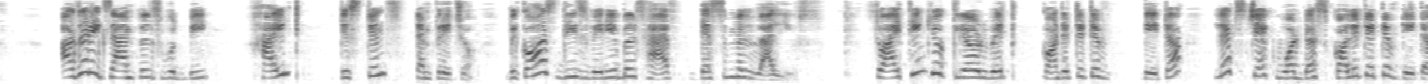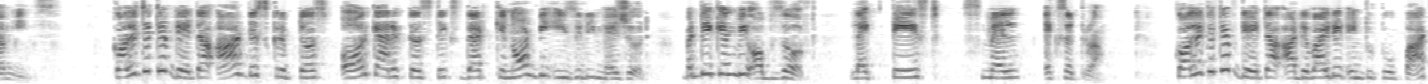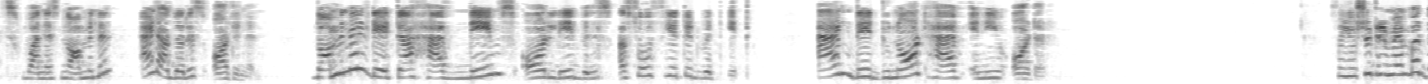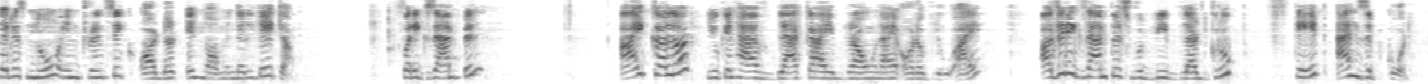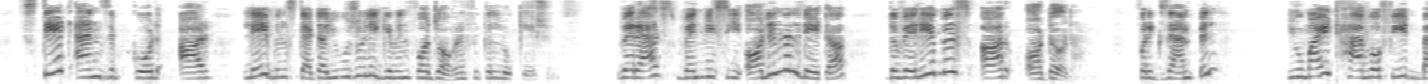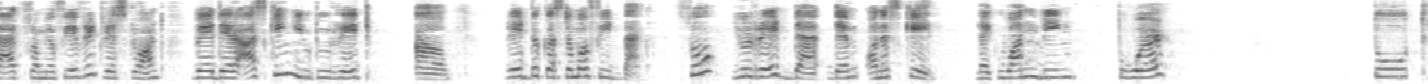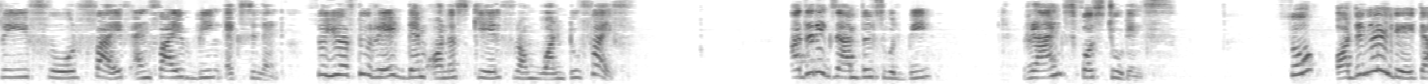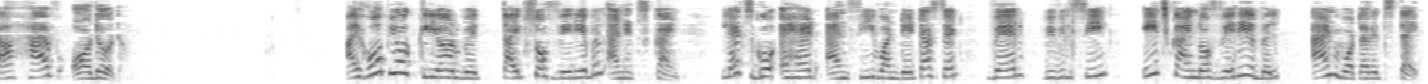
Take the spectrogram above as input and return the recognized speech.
Other examples would be height, distance, temperature because these variables have decimal values. So I think you're clear with quantitative data Let's check what does qualitative data means. Qualitative data are descriptors or characteristics that cannot be easily measured, but they can be observed like taste, smell, etc. Qualitative data are divided into two parts. One is nominal and other is ordinal. Nominal data have names or labels associated with it and they do not have any order. So you should remember there is no intrinsic order in nominal data. For example, eye color, you can have black eye, brown eye or a blue eye. Other examples would be blood group, state and zip code. State and zip code are labels that are usually given for geographical locations. Whereas when we see ordinal data, the variables are ordered. For example, you might have a feedback from your favorite restaurant where they're asking you to rate uh, rate the customer feedback. So you'll rate that, them on a scale like 1 being poor, 2, 3, 4, 5 and 5 being excellent. So you have to rate them on a scale from 1 to 5. Other examples would be ranks for students. So ordinal data have ordered. I hope you are clear with types of variable and its kind. Let's go ahead and see one data set where we will see each kind of variable and what are its type.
